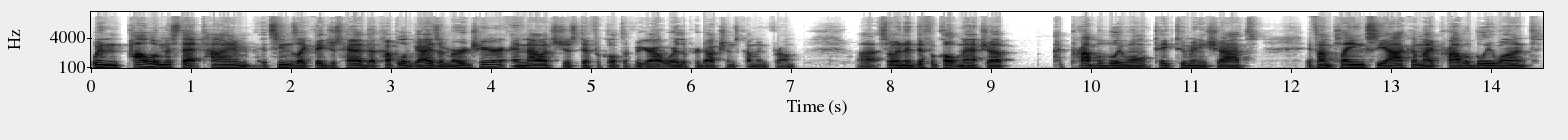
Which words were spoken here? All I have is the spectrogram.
when Paolo missed that time, it seems like they just had a couple of guys emerge here, and now it's just difficult to figure out where the production's coming from. Uh, so in a difficult matchup, I probably won't take too many shots. If I'm playing Siakam, I probably want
